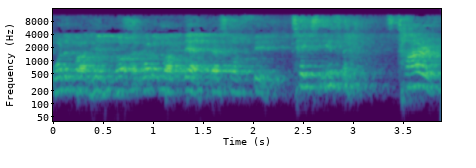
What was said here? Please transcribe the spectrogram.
what about him? Not, what about that? That's not fair. It takes effort. It's tiring.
